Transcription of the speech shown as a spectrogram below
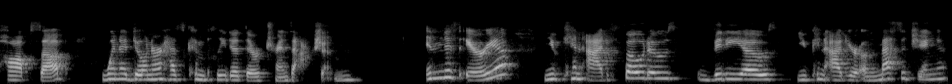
pops up when a donor has completed their transaction. In this area, you can add photos, videos, you can add your own messaging,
